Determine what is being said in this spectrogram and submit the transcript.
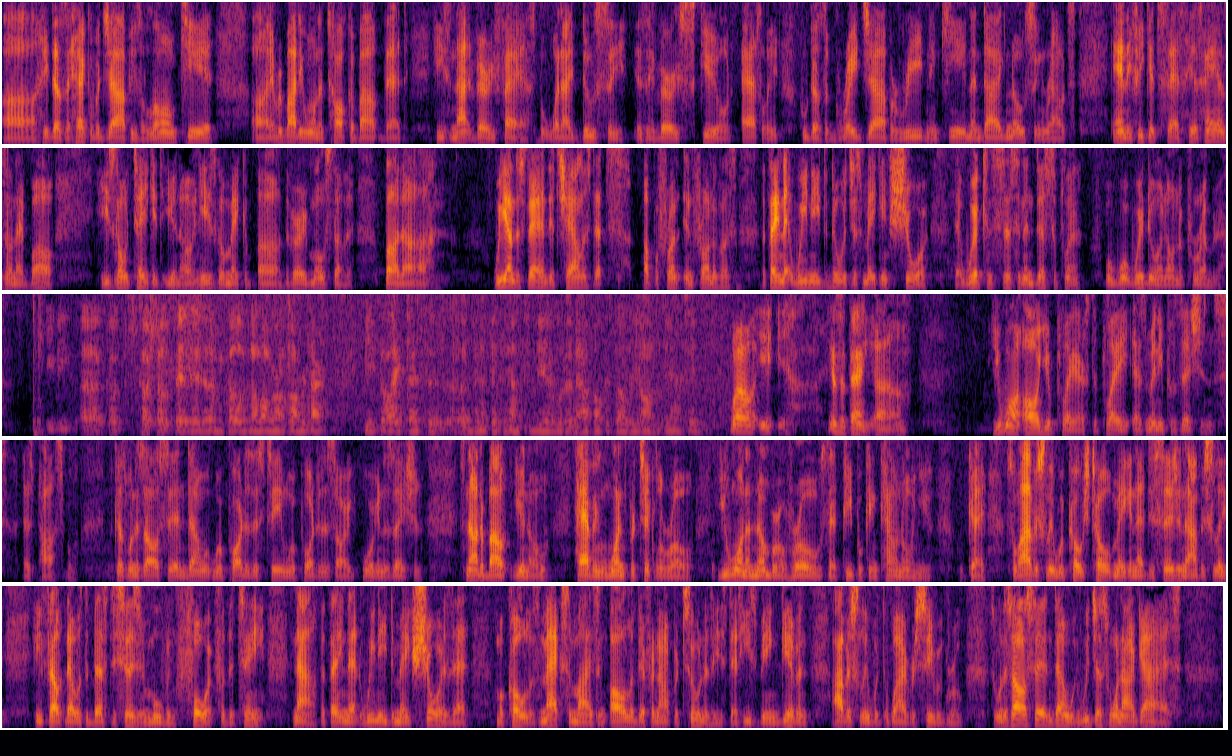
Uh, he does a heck of a job. He's a long kid. Uh, everybody want to talk about that He's not very fast, but what I do see is a very skilled athlete who does a great job of reading and keying and diagnosing routes. And if he gets that his hands on that ball, he's going to take it, you know, and he's going to make uh, the very most of it. But uh, we understand the challenge that's up front in front of us. The thing that we need to do is just making sure that we're consistent and disciplined with what we're doing on the perimeter. Uh, Coach, Coach Toub said that uh, Mecole is no longer on punt return do you feel like that's a, a benefit to him to be able to now focus solely on the NFC? Well, here's the thing. Um, you want all your players to play as many positions as possible because when it's all said and done, we're part of this team, we're part of this organization. It's not about, you know, having one particular role. You want a number of roles that people can count on you. Okay, so obviously, with Coach Toub making that decision, obviously he felt that was the best decision moving forward for the team. Now, the thing that we need to make sure is that Mecole is maximizing all the different opportunities that he's being given, obviously with the wide receiver group. So when it's all said and done, we we just want our guys,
